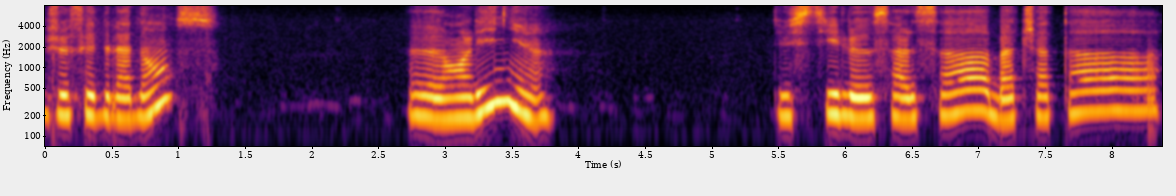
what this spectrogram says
Je fais de la danse euh, en ligne, du style salsa, bachata,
